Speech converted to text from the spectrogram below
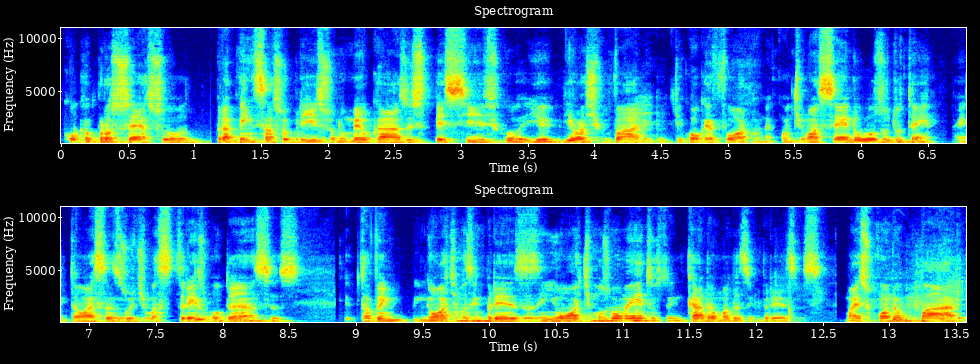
qual que é o processo para pensar sobre isso no meu caso específico e, e eu acho válido de qualquer forma, né? continua sendo o uso do tempo. Então essas últimas três mudanças estava em, em, ótimas empresas, em ótimos momentos, em cada uma das empresas. Mas quando eu paro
